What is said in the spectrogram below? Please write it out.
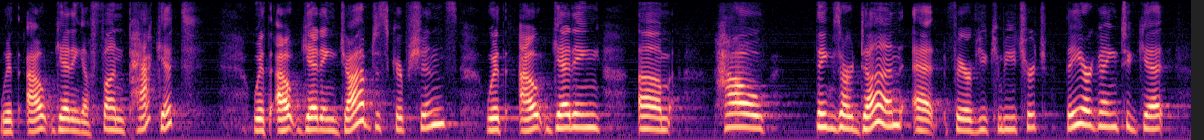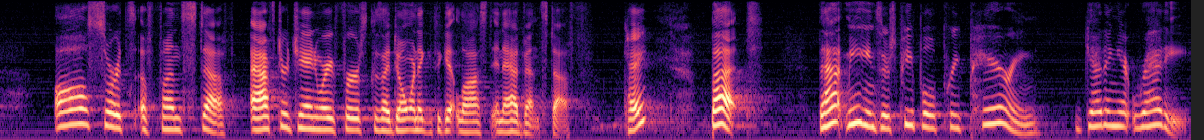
without getting a fun packet, without getting job descriptions, without getting um, how things are done at Fairview Community Church, they are going to get all sorts of fun stuff after January 1st because I don't want to get lost in Advent stuff. Okay? But that means there's people preparing, getting it ready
